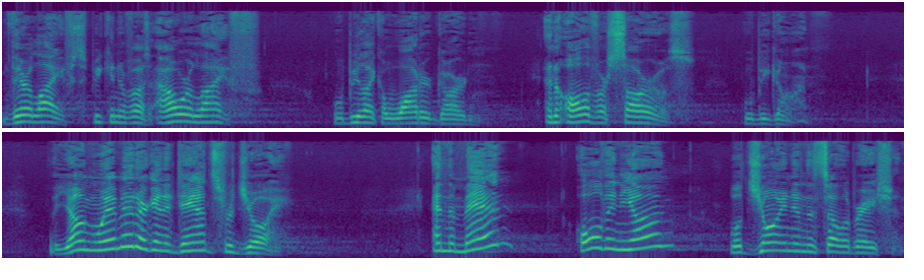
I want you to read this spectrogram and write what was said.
Their life, speaking of us, our life will be like a water garden, and all of our sorrows will be gone. The young women are going to dance for joy, and the men, old and young, will join in the celebration.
